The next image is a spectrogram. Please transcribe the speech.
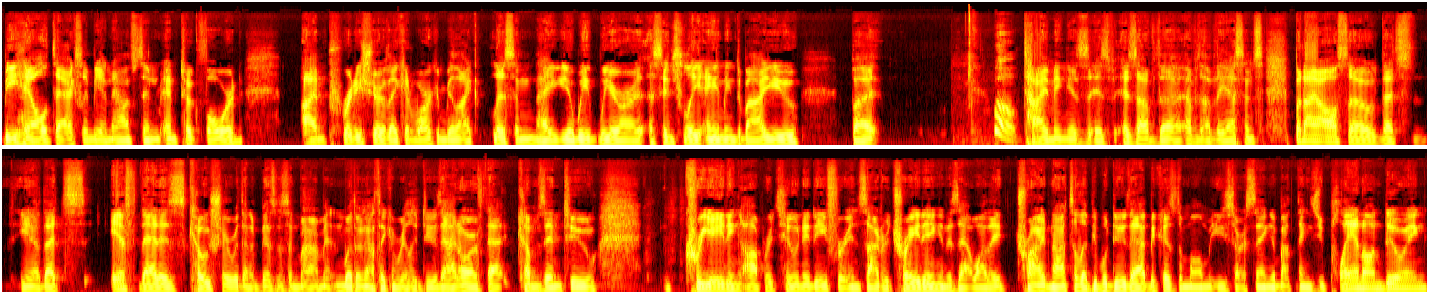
be held to actually be announced and, and took forward. I'm pretty sure they could work and be like, listen, hey, you know, we we are essentially aiming to buy you, but Well, timing is is is of the of, of the essence. But I also that's you know that's if that is kosher within a business environment and whether or not they can really do that, or if that comes into creating opportunity for insider trading and is that why they tried not to let people do that because the moment you start saying about things you plan on doing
